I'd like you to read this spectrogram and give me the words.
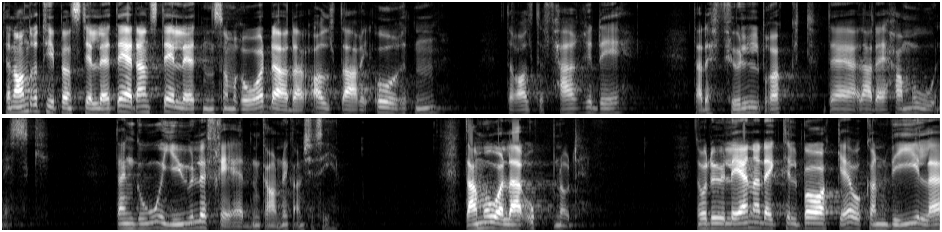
Den andre typen stillhet er den stillheten som råder der alt er i orden, der alt er ferdig, der det er fullbrakt, der det er harmonisk. Den gode julefreden, kan vi kanskje si. Der målet er oppnådd. Når du lener deg tilbake og kan hvile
